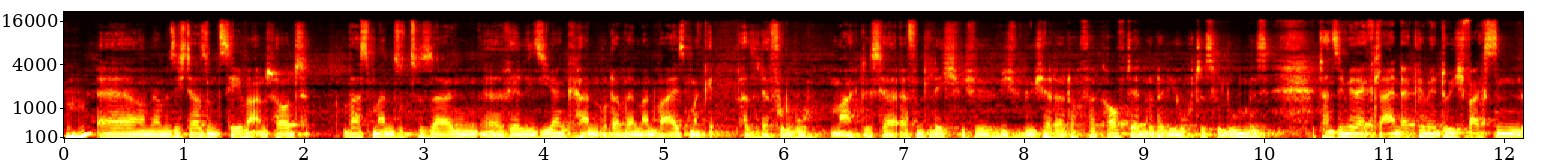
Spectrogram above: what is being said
Mhm. Äh, und wenn man sich da so ein Cewe anschaut, was man sozusagen äh, realisieren kann oder wenn man weiß, man, also der Fotobuchmarkt ist ja öffentlich, wie, viel, wie viele Bücher da doch verkauft werden oder wie hoch das Volumen ist, dann sind wir da klein, da können wir durchwachsen.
